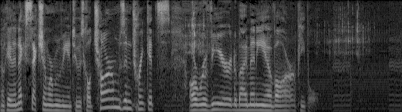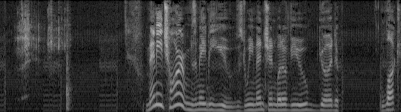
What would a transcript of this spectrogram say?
Okay, the next section we're moving into is called Charms and Trinkets Are Revered by Many of Our People. Many charms may be used. We mentioned but a few good luck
